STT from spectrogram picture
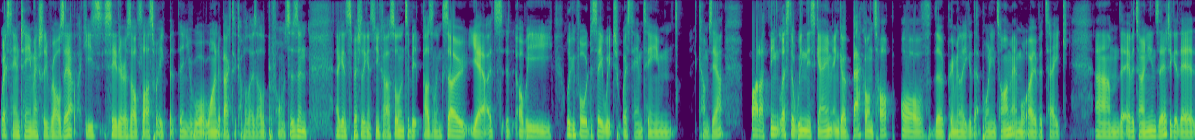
West Ham team actually rolls out. Like you, see the results last week, but then you wind it back to a couple of those other performances, and against especially against Newcastle, and it's a bit puzzling. So yeah, it's it, I'll be looking forward to see which West Ham team comes out. But I think Leicester win this game and go back on top of the Premier League at that point in time, and will overtake um, the Evertonians there to get their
